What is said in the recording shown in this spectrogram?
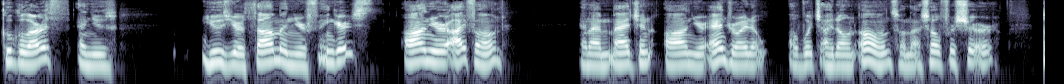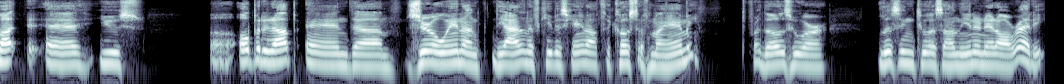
Google Earth and you use your thumb and your fingers on your iPhone, and I imagine on your Android, of which I don't own, so I'm not sure for sure. But uh, you uh, open it up and um, zero in on the island of Key Biscayne off the coast of Miami. For those who are listening to us on the internet already,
